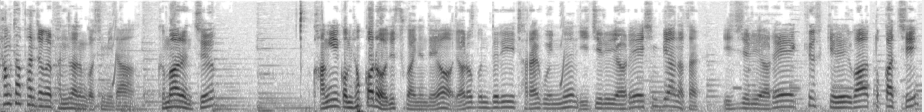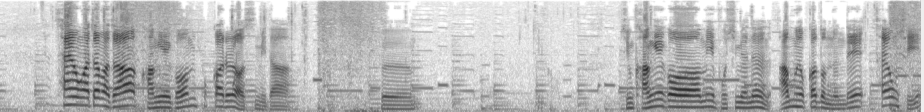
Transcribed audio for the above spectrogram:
평타 판정을 받는다는 것입니다. 그 말은 즉 강의검 효과를 얻을 수가 있는데요. 여러분들이 잘 알고 있는 이즈리얼의 신비한 화살, 이즈리얼의 Q 스킬과 똑같이 사용하자마자 광해검 효과를 얻습니다. 그 지금 강해검이 보시면은 아무 효과도 없는데 사용 시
